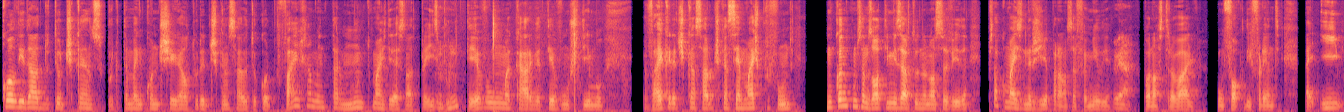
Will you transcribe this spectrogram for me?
qualidade do teu descanso, porque também quando chega a altura de descansar, o teu corpo vai realmente estar muito mais direcionado para isso, Uhum. porque teve uma carga, teve um estímulo, vai querer descansar, o descanso é mais profundo. Quando começamos a otimizar tudo na nossa vida, está com mais energia para a nossa família, Yeah. para o nosso trabalho, um foco diferente. E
